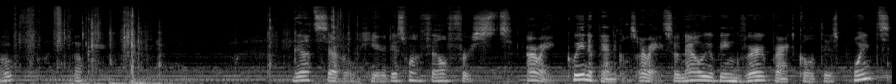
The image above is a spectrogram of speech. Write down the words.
Oh, okay. Got several here. This one fell first. Alright, Queen of Pentacles. Alright, so now we're being very practical at this point.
